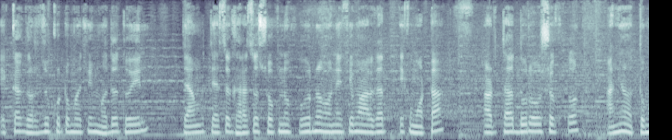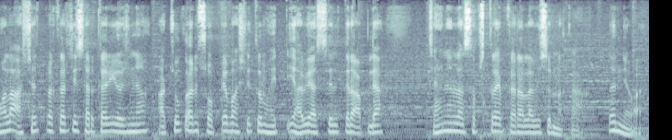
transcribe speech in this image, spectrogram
एका गरजू कुटुंबाची मदत होईल. त्यामुळे त्याचं घराचं स्वप्न पूर्ण होण्याच्या मार्गात एक मोठा अडथळा दूर होऊ शकतो. आणि हो, तुम्हाला अशाच प्रकारची सरकारी योजना अचूक आणि सोप्या भाषेतून माहिती हवी असेल तर आपल्या चॅनलला सबस्क्राईब करायला विसरू नका. धन्यवाद.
